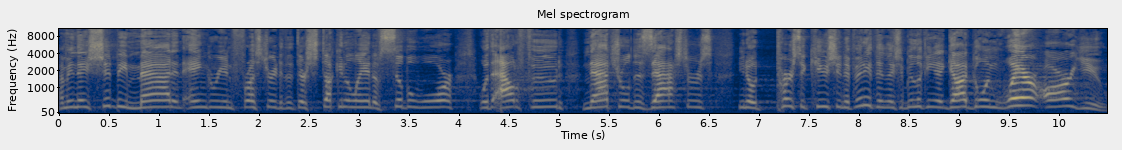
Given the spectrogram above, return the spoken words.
I mean, they should be mad and angry and frustrated that they're stuck in a land of civil war without food, natural disasters, you know, persecution. If anything, they should be looking at God going, Where are you?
